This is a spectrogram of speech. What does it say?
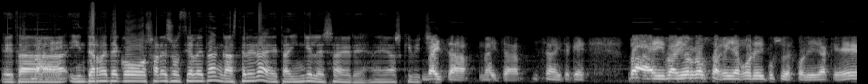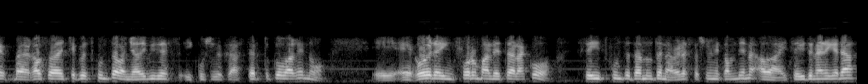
Eta bai. interneteko sare sozialetan gazterera eta ingelesa ere, eh, aski bitxi. Baita, baita, izan daiteke. Bai, bai, hor gauza gehiago ere ikusi berko lirak, eh? Ba, gauza da etxeko ezkuntza, baina adibidez ikusi aztertuko bageno, e, egoera informaletarako, ze hizkuntzetan duten aberaztasunik handiena, hau da, hitz egiten ari gera,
